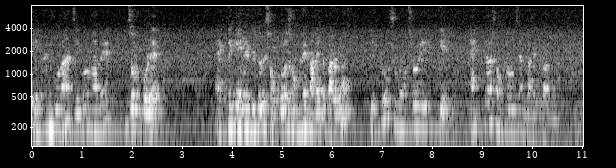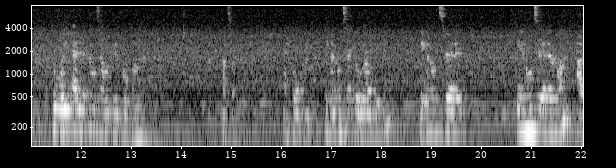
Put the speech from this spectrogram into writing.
এলিমেন্টগুলা যে কোনোভাবে যোগ করে এক থেকে এন এর ভিতরে সবগুলো সংখ্যায় বানাতে পারব। কিন্তু শুধুমাত্র এই কে একটা সংখ্যা হচ্ছে আমি বানাতে পারব না। তো ওই অ্যারেটাকে হচ্ছে আমার প্রিন্ট করতে হবে। আচ্ছা। এখন এখানে হচ্ছে একটা উদাহরণ দেখি। এখানে হচ্ছে টেন হচ্ছে এর এর মান আর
